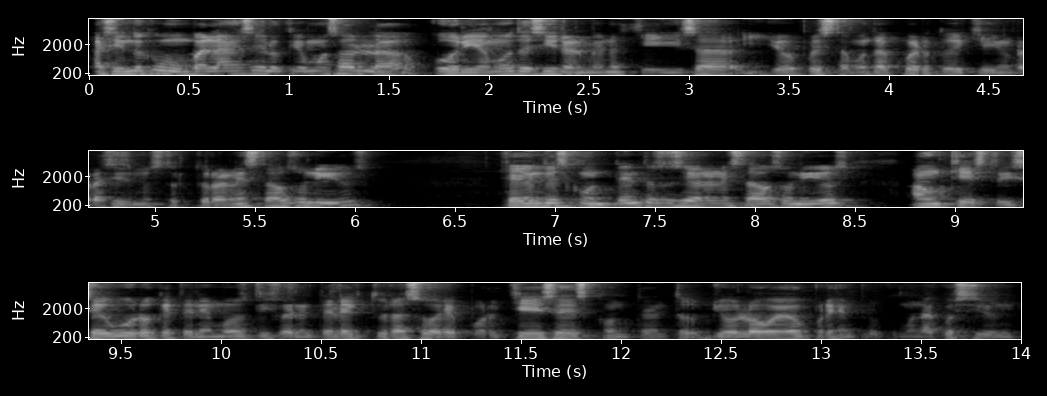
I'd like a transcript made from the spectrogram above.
haciendo como un balance de lo que hemos hablado, podríamos decir, al menos que Isa y yo, pues estamos de acuerdo de que hay un racismo estructural en Estados Unidos, que hay un descontento social en Estados Unidos, aunque estoy seguro que tenemos diferentes lecturas sobre por qué ese descontento. Yo lo veo, por ejemplo, como una cuestión,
